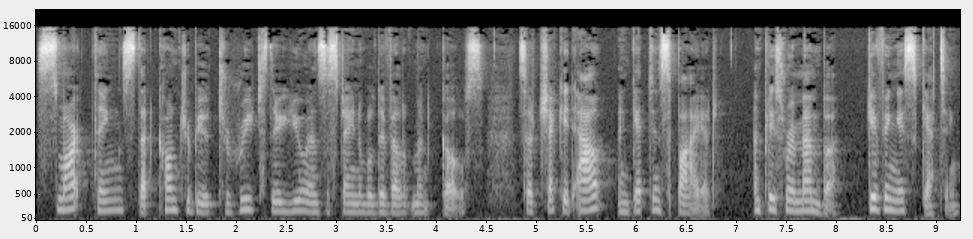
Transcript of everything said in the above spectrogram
Smart things that contribute to reach the UN Sustainable Development Goals. So check it out and get inspired. And please remember, giving is getting.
